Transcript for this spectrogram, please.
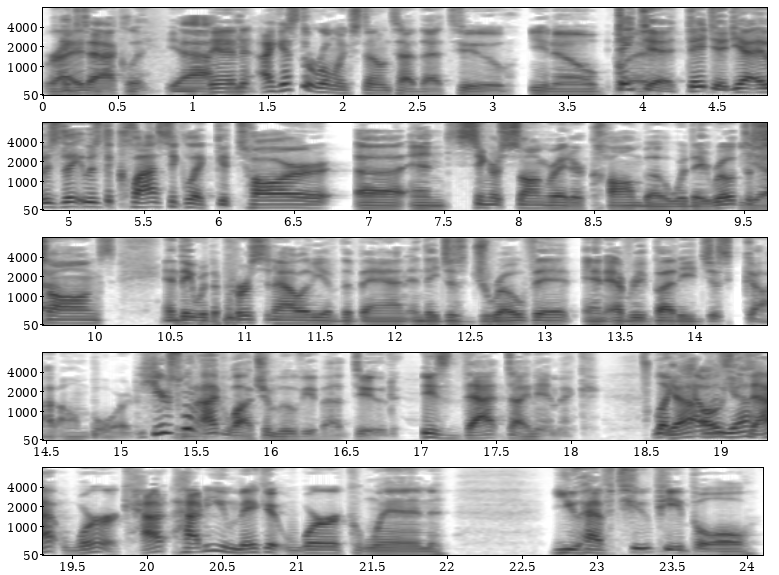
right? Exactly. Yeah. And They- I guess the Rolling Stones had that too, you know. They did. They did. Yeah. It was the, it was the classic like guitar uh, and singer songwriter combo where they wrote the Yeah. songs and they were the personality of the band and they just drove it and everybody just got on board. Here's what I'd watch a movie about, dude. Is that dynamic? Like, Yeah, how oh, does yeah. that work? How how do you make it work when you have two people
